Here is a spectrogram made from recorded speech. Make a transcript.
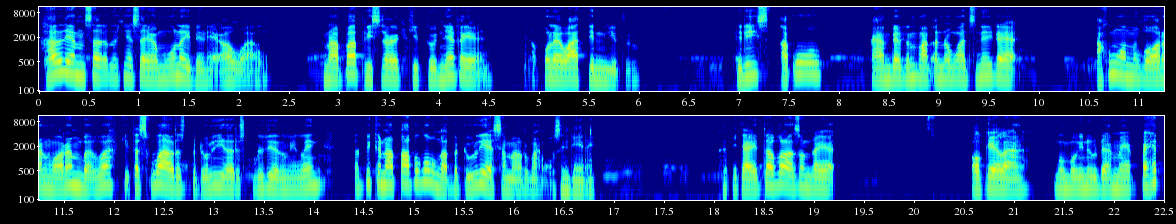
Hal yang seharusnya saya mulai dari awal kenapa bisa gitunya kayak aku lewatin gitu. Jadi aku ambil kesempatan dengan sendiri kayak aku ngomong ke orang-orang bahwa kita semua harus peduli harus peduli dan lain-lain. Tapi kenapa aku kok nggak peduli ya sama rumahku sendiri ketika itu aku langsung kayak oke okay lah mumpung ini udah mepet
